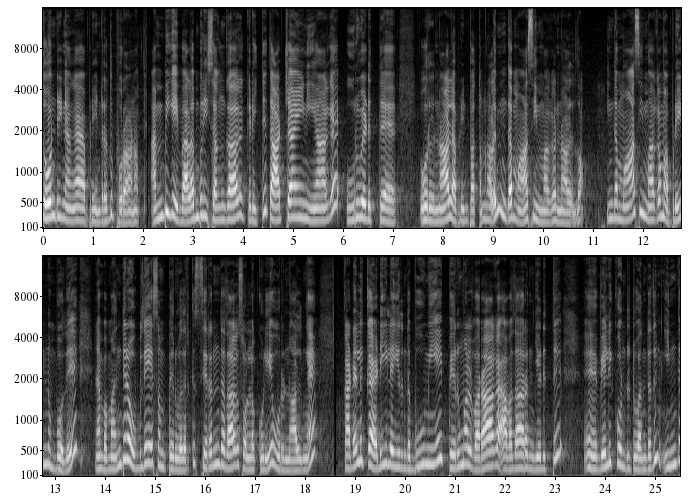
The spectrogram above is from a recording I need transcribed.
தோன்றினாங்க அப்படின்றது புராணம். அம்பிகை வலம்புரி சங்காக கிடைத்து தாட்சாயினியாக உருவெடுத்த ஒரு நாள் அப்படின்னு பார்த்தோம்னாலும் இந்த மாசி மக நாள் தான். இந்த மாசி மகம் அப்படின்னும் போது நம்ம மந்திர உபதேசம் பெறுவதற்கு சிறந்ததாக சொல்லக்கூடிய ஒரு நாளுங்க. கடலுக்கு அடியில் இருந்த பூமியை பெருமாள் வராக அவதாரம் எடுத்து வெளிக்கொண்டுட்டு வந்ததும் இந்த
